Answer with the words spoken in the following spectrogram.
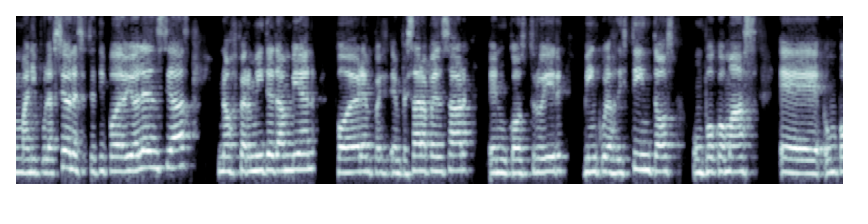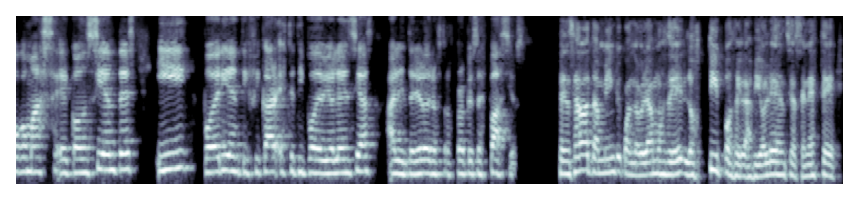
manipulaciones, este tipo de violencias, nos permite también poder empe empezar a pensar en construir vínculos distintos, un poco más eh, un poco más eh, conscientes y poder identificar este tipo de violencias al interior de nuestros propios espacios. Pensaba también que cuando hablamos de los tipos de las violencias en este,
